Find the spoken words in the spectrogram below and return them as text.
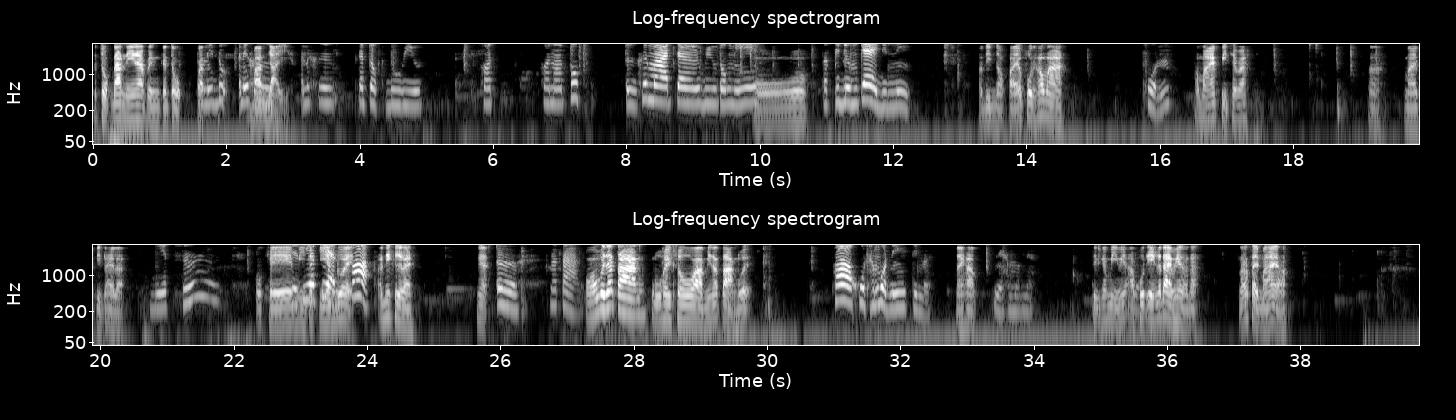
กระจกด้านนี้นะเป็นกระจกแบอับนนี้ดูอันนี้คืบานใหญ่ อันนี้คือกระจกดูวิวพอพอนอนปุ๊บตื่นขึ้นมาเจอวิวตรงนี้โอ้แต่ตินลืมแก้ดินนี่เอาดินออกไปเอาฝุ่นเข้ามา ฝนเอาไม้ปิดใช่ไหมอ่าไม้ปิดให้ละ yes sir โอเคเดี๋ยวมีพี่ตะจะเปเกีลี่ยยงนด้วยพ่ออันนี้คืออะไรเออ หน้าต่าง อ๋อ เป็นหน้าต่างโอ้ไฮโซอะ มีหน้าต่างด้วย พ่อขูดทั้งหมดนี้ให้ตินหน่อยไหนครับ เนี่ยทั้งหมดเนี่ย ตินก็มีไม่เอาพูดเองก็ได้ไม่ใช่เหรอนะแล้วใส่ไม้เหรอ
